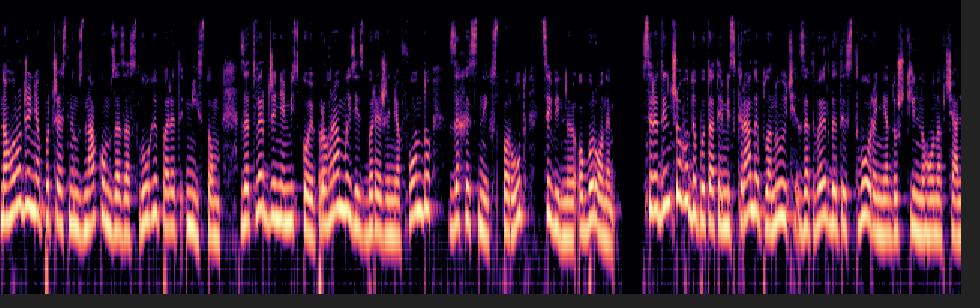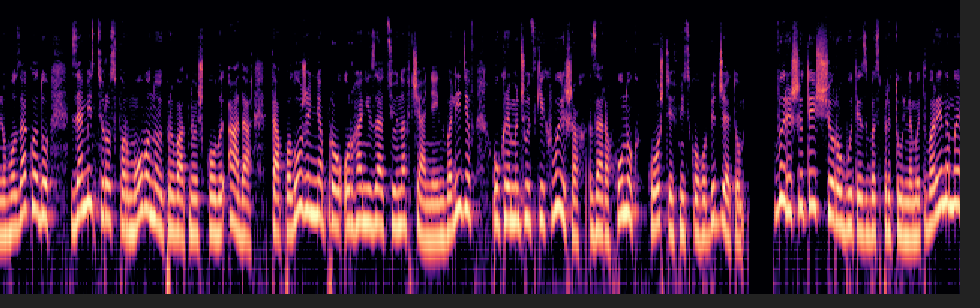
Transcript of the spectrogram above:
нагородження почесним знаком за заслуги перед містом, затвердження міської програми зі збереження фонду захисних споруд цивільної оборони. Серед іншого, депутати міськради планують затвердити створення дошкільного навчального закладу замість розформованої приватної школи АДА та положення про організацію навчання інвалідів у Кременчуцьких вишах за рахунок коштів міського бюджету. Вирішити, що робити з безпритульними тваринами,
